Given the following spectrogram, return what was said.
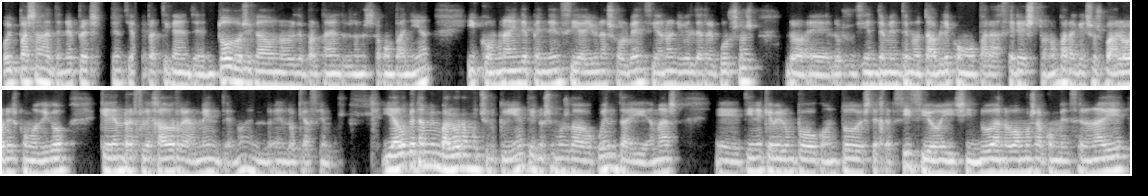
hoy pasan a tener presencia prácticamente en todos y cada uno de los departamentos de nuestra compañía y con una independencia y una solvencia ¿no? a nivel de recursos lo, eh, suficientemente notable como para hacer esto, ¿no? para que esos valores, como digo, queden reflejados realmente en, en lo que hacemos. Y algo que también valora mucho el cliente y nos hemos dado cuenta y además eh, tiene que ver un poco con todo este ejercicio y sin duda no vamos a convencer a nadie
